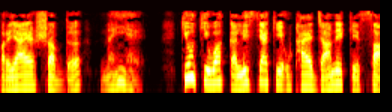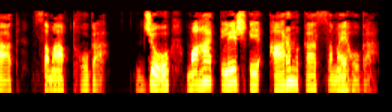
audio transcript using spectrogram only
पर्याय शब्द नहीं है, क्योंकि वह कलिसिया के उठाए जाने के साथ समाप्त होगा, जो महाक्लेश के आरंभ का समय होगा।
